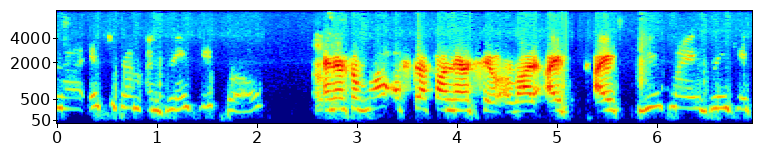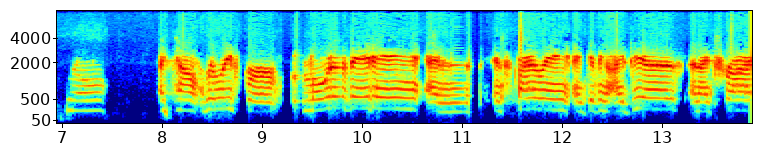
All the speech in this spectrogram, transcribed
on uh, Instagram, I'm Green Case Girl, okay. and there's a lot of stuff on there too. A lot. Of, I I use my Green Case Girl account really for motivating and inspiring and giving ideas, and I try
